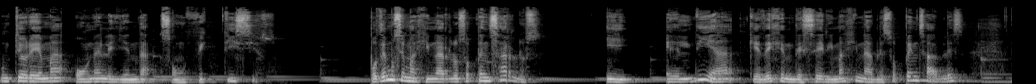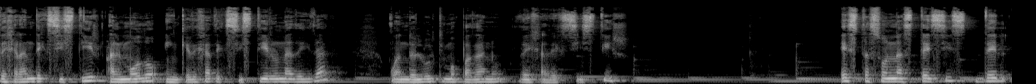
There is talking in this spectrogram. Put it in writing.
un teorema o una leyenda son ficticios. Podemos imaginarlos o pensarlos, Y día que dejen de ser imaginables o pensables, dejarán de existir al modo en que deja de existir una deidad, cuando el último pagano deja de existir. Estas son las tesis del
